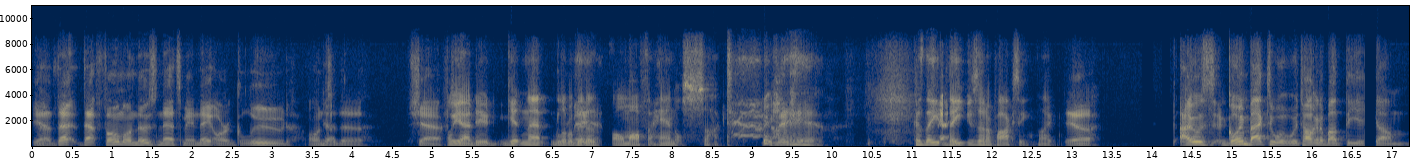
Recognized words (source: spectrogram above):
yeah. That that foam on those nets, man, they are glued onto Yeah. the shaft. Oh yeah, dude, getting that little bit of foam off the handle sucked man. because they they use an epoxy. Like Yeah, I was going back to what we are talking about the um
